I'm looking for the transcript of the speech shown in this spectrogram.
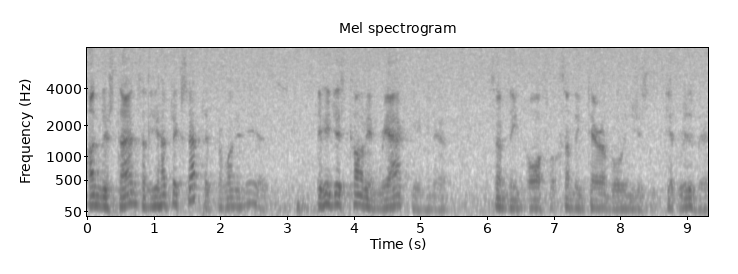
understand something, you have to accept it for what it is. If you're just caught in reacting, you know, something awful, something terrible, and you just get rid of it,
